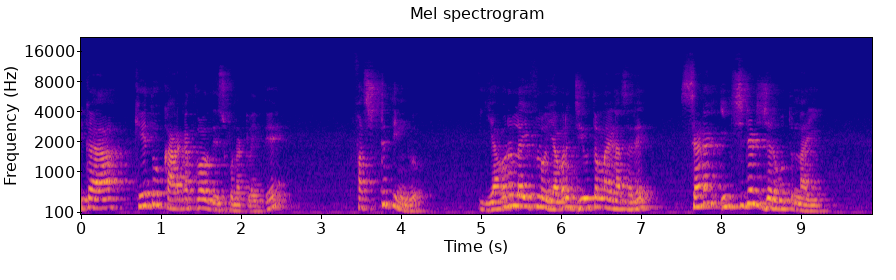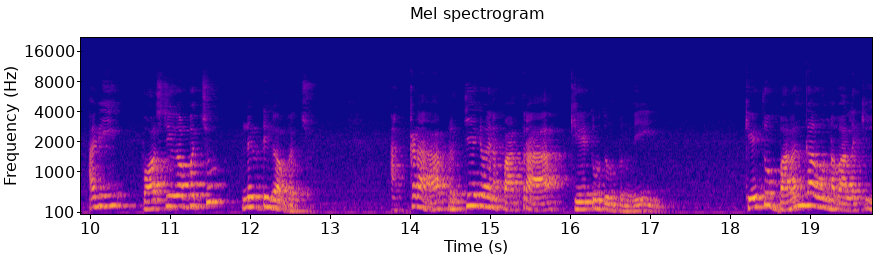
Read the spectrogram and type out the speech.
ఇక కేతు కారకత్వాలు తీసుకున్నట్లయితే ఫస్ట్ థింగ్ ఎవరి లైఫ్లో ఎవరి జీవితంలో అయినా సరే సడన్ ఇన్సిడెంట్స్ జరుగుతున్నాయి. అవి పాజిటివ్గా అవ్వచ్చు నెగిటివ్గా అవ్వచ్చు. అక్కడ ప్రత్యేకమైన పాత్ర కేతువుది ఉంటుంది. కేతు బలంగా ఉన్న వాళ్ళకి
